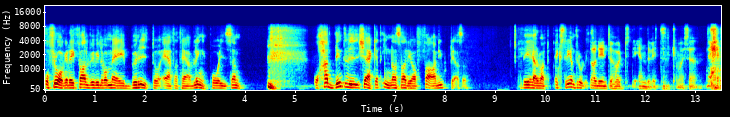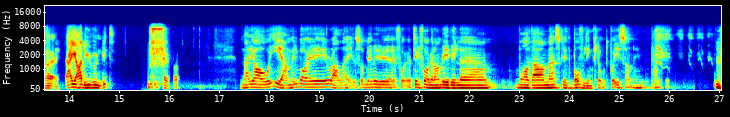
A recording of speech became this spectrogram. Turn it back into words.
Och frågade ifall vi ville vara med i burrito-äta-tävling på isen. och hade inte vi käkat innan så hade jag fan gjort det alltså. Det hade varit extremt roligt. Du hade ju inte hört of it kan man ju säga. Nej, jag hade ju vunnit. Självklart. När jag och Emil var i Raleigh så blev vi tillfrågade om vi ville eh, vara mänskligt bowlingklot på isen.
